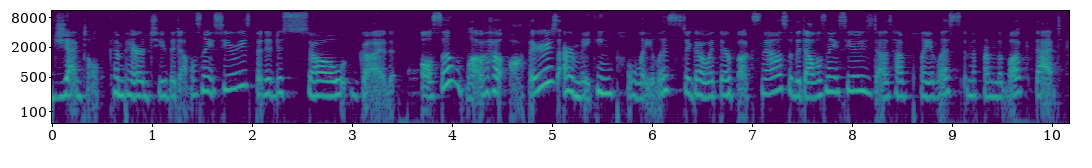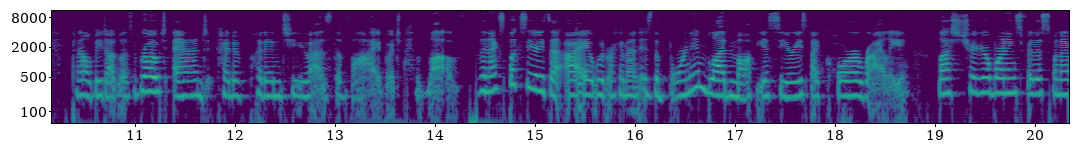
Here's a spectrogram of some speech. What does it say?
gentle compared to the Devil's Night series, but it is so good. Also, love how authors are making playlists to go with their books now. So, the Devil's Night series does have playlists in the front of the book that Penelope Douglas wrote and kind of put into as the vibe, which I love. The next book series that I would recommend is the Born in Blood Mafia series by Cora Reilly less trigger warnings for this one, I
